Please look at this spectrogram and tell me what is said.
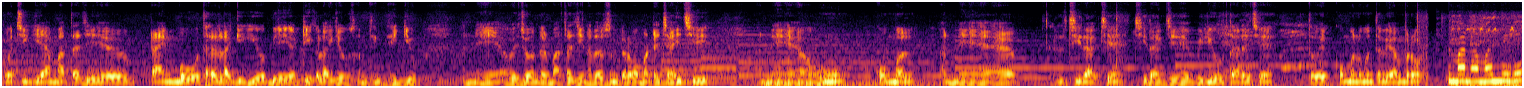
પહોંચી ગયા, માતાજી ટાઈમ બહુ વધારે લાગી ગયો, બે અઢી કલાક જેવું સમથિંગ થઈ ગયું. અને હવે જો અંદર માતાજીના દર્શન કરવા માટે જાય છીએ. અને હું, કોમલ અને ચિરાગ છે. ચિરાગ જે વીડિયો ઉતારે છે. તો એ કોમલ મંતવ્ય અમરો માના મંદિરે.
